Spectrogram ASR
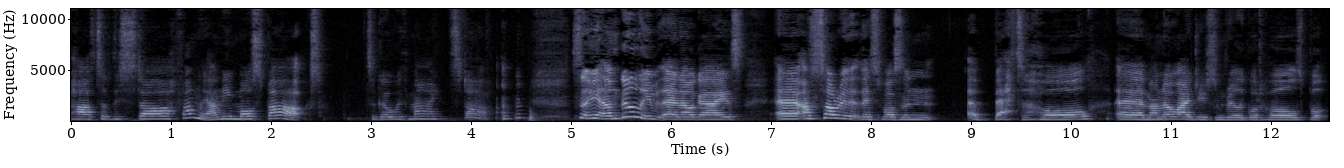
part of the star family. I need more sparks to go with my star. so yeah, I'm going to leave it there now, guys. Uh, I'm sorry that this wasn't a better haul. Um, I know I do some really good hauls, but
